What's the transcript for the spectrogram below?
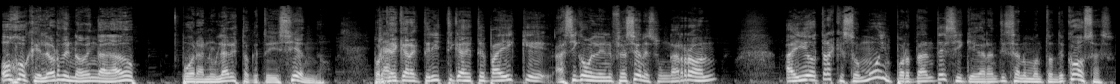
ojo que el orden no venga dado por anular esto que estoy diciendo. Porque Claro. hay características de este país que, así como la inflación es un garrón, hay otras que son muy importantes y que garantizan un montón de cosas.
